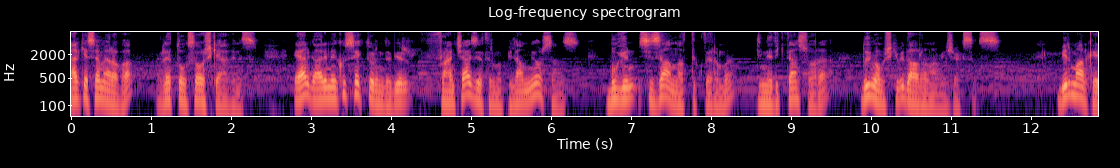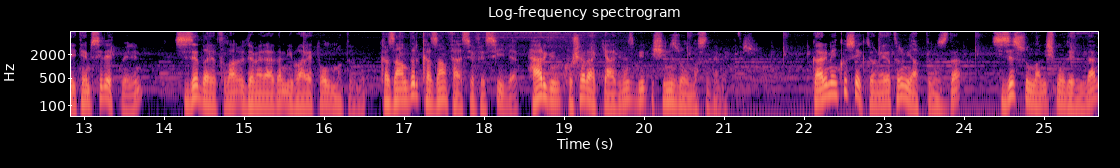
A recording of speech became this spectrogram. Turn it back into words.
Herkese merhaba. Red Talks'a hoş geldiniz. Eğer gayrimenkul sektöründe bir franchise yatırımı planlıyorsanız, bugün size anlattıklarımı dinledikten sonra duymamış gibi davranamayacaksınız. Bir markayı temsil etmenin size dayatılan ödemelerden ibaret olmadığını, kazandır kazan felsefesiyle her gün koşarak geldiğiniz bir işiniz olması demektir. Gayrimenkul sektörüne yatırım yaptığınızda size sunulan iş modelinden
